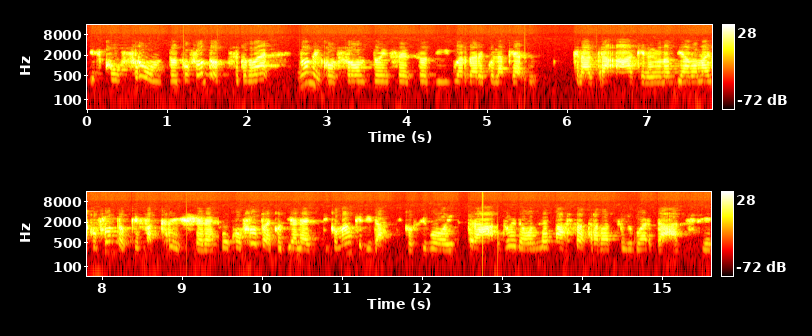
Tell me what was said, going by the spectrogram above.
il confronto, il confronto secondo me non il confronto in senso di guardare quella che che l'altra ha, che noi non abbiamo, ma il confronto che fa crescere, un confronto ecco, dialettico, ma anche didattico, se vuoi, tra due donne passa attraverso il guardarsi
